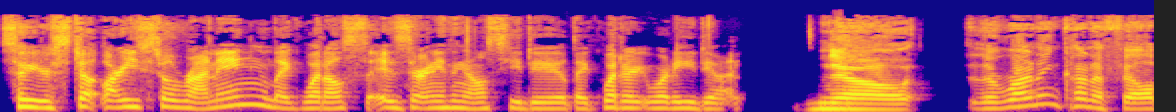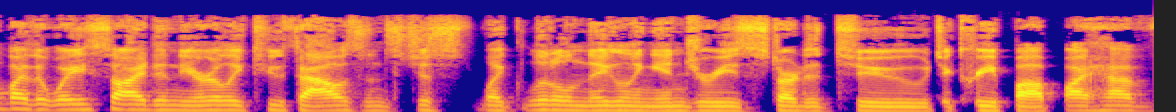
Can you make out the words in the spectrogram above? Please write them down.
So you're still are you still running? Like what else is there anything else you do? Like what are what are you doing? No the running kind of fell by the wayside in the early 2000s just like little niggling injuries started to to creep up. I have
